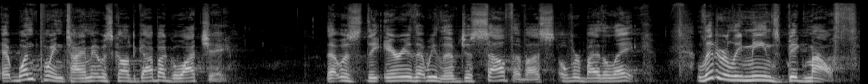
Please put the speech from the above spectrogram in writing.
at one point in time, it was called Gabagouache. That was the area that we lived just south of us over by the lake. Literally means big mouth.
